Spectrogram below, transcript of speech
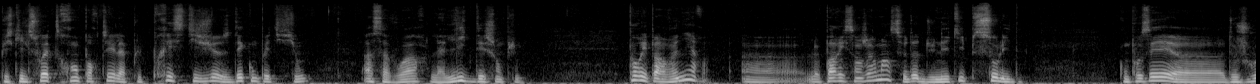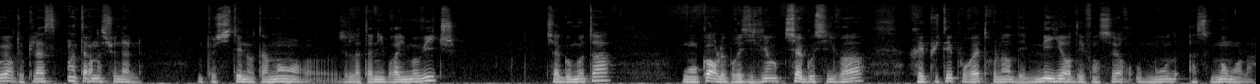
puisqu'il souhaite remporter la plus prestigieuse des compétitions, à savoir la Ligue des Champions. Pour y parvenir, euh, le Paris Saint-Germain se dote d'une équipe solide, composée euh, de joueurs de classe internationale. On peut citer notamment euh, Zlatan Ibrahimovic, Thiago Motta, ou encore le Brésilien Thiago Silva, réputé pour être l'un des meilleurs défenseurs au monde à ce moment-là.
